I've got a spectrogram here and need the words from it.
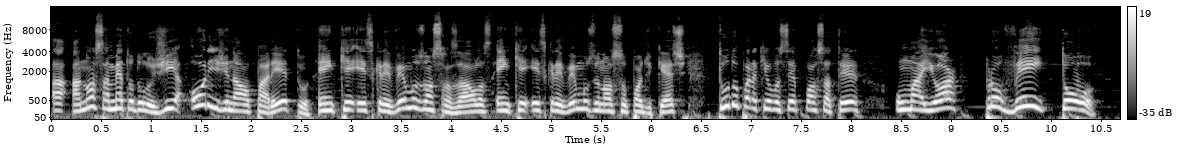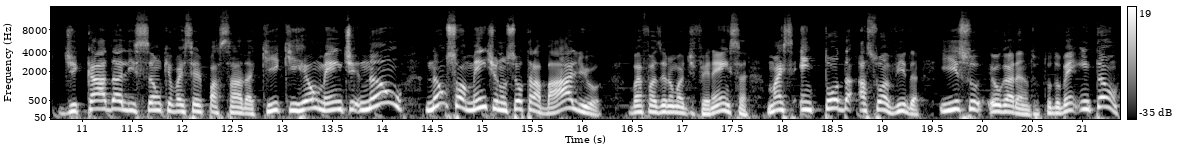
a, a, nossa metodologia original Pareto, em que escrevemos nossas aulas, em que escrevemos o nosso podcast, tudo para que você possa ter um maior proveito de cada lição que vai ser passada aqui, que realmente não não somente no seu trabalho vai fazer uma diferença, mas em toda a sua vida. E isso eu garanto, tudo bem? Então,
